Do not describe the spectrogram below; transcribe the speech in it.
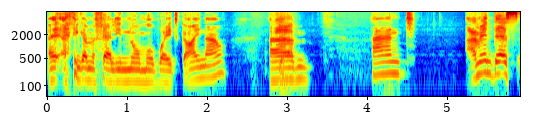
I, I, think I'm a fairly normal weight guy now. Um, yeah. And I mean, there's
